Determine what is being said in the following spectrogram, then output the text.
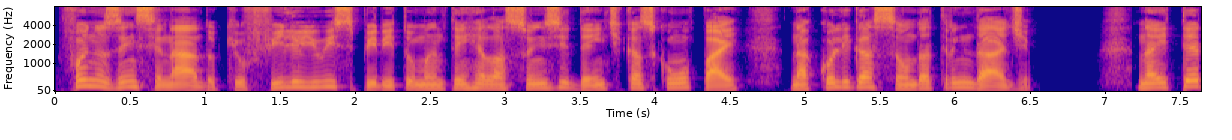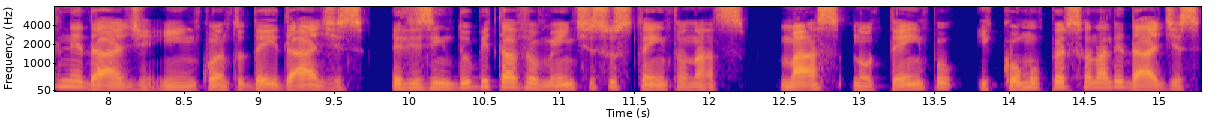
Foi-nos ensinado que o Filho e o Espírito mantêm relações idênticas com o Pai na coligação da Trindade, na eternidade e enquanto deidades, eles indubitavelmente sustentam-nas, mas, no tempo e como personalidades,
